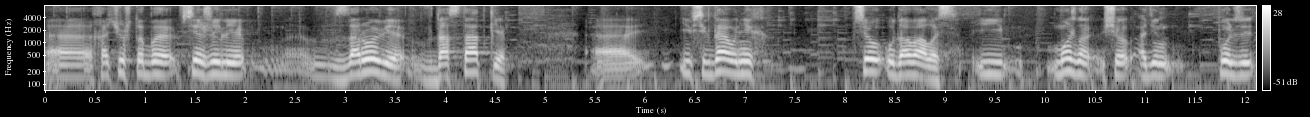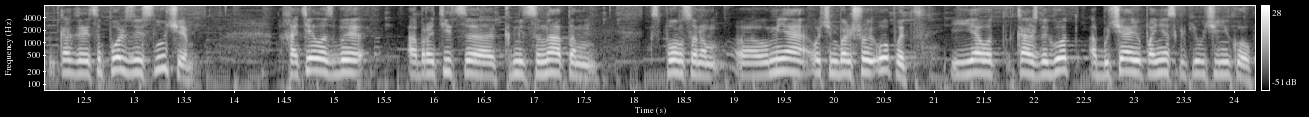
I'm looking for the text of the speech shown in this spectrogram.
Ә, хочу чтобы все жили в здоровье в достатке Э, и всегда у них все удавалось. И можно еще один, пользуясь, как говорится, пользуясь случаем, хотелось бы обратиться к меценатам, к спонсорам. Э, У меня очень большой опыт, и я вот каждый год обучаю по несколько учеников.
